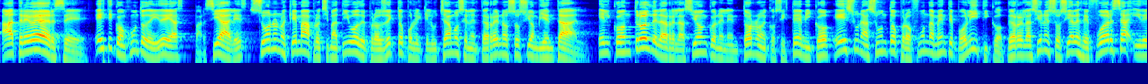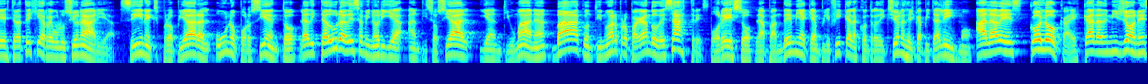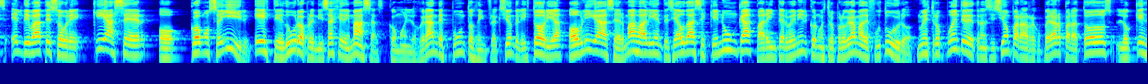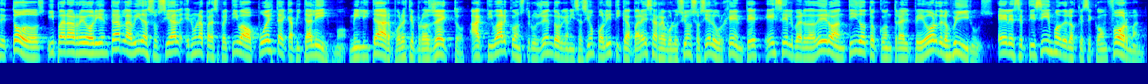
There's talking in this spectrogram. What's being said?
Atreverse. Este conjunto de ideas, parciales, son un esquema aproximativo de proyecto por el que luchamos en el terreno socioambiental. El control de la relación con el entorno ecosistémico es un asunto profundamente político, de relaciones sociales de fuerza y de estrategia revolucionaria sin expropiar al 1%, la dictadura de esa minoría antisocial y antihumana va a continuar propagando desastres. Por eso, la pandemia que amplifica las contradicciones del capitalismo, a la vez coloca a escala de millones el debate sobre qué hacer o cómo seguir. Este duro aprendizaje de masas, como en los grandes puntos de inflexión de la historia, obliga a ser más valientes y audaces que nunca para intervenir con nuestro programa de futuro, nuestro puente de transición para recuperar para todos lo que es de todos y para reorientar la vida social en una perspectiva opuesta al capitalismo. Militar por este proyecto, activar construyendo organización política para esa revolución social urgente es el verdadero antídoto contra el peor de los virus, el escepticismo de los que se conforman,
